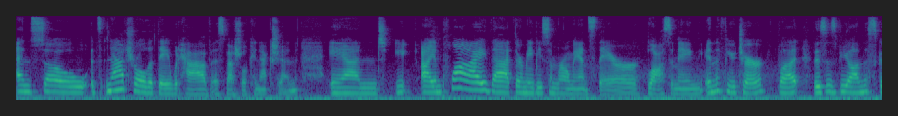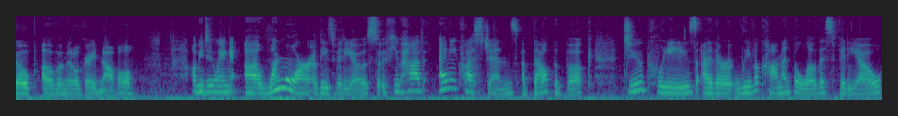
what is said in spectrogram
And so it's natural that they would have a special connection. And I imply that there may be some romance there blossoming in the future, but this is beyond the scope of a middle grade novel. I'll be doing uh, one more of these videos, so if you have any questions about the book, do please either leave a comment below this video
